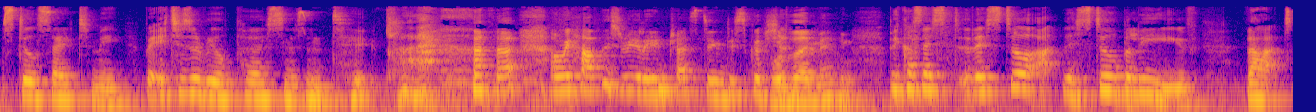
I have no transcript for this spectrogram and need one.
still say to me, "But it is a real person, isn't it, Claire?" and we have this really interesting discussion. What do they mean? Because they, st- they still they still believe that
